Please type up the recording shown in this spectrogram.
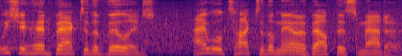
We should head back to the village. I will talk to the mayor about this matter.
